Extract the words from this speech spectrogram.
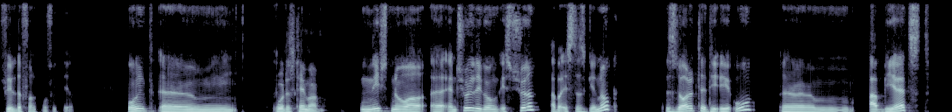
viel davon profitiert. Und ähm, gutes Thema. Nicht nur äh, Entschuldigung ist schön, aber ist das genug? Sollte die EU ähm, ab jetzt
